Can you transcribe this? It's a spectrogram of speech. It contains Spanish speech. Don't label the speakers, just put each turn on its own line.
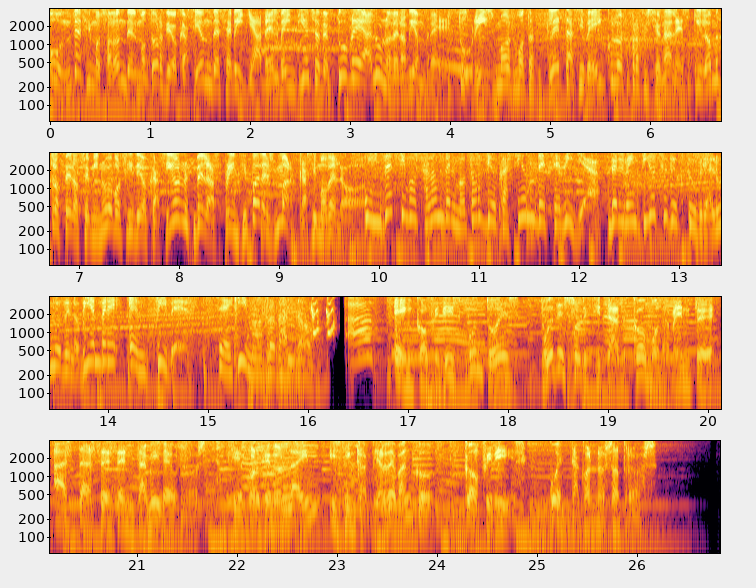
Un décimo Salón del Motor de Ocasión de Sevilla, del 28 de octubre al 1 de noviembre. Turismos, motocicletas y vehículos profesionales, kilómetro cero seminuevos y de ocasión de las principales marcas y modelos.
Un décimo Salón del Motor de Ocasión de Sevilla, del 28 de octubre al 1 de noviembre en Fibes. Seguimos rodando.
En cofidis.es puedes solicitar cómodamente hasta 60.000 euros. 100% online y sin cambiar de banco. Cofidis, cuenta con nosotros.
